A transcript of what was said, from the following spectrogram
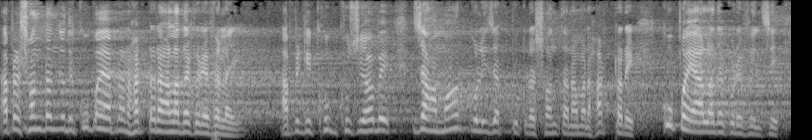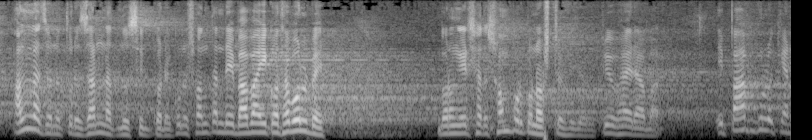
আপনার সন্তান যদি কুপায়, আপনার হাতটারে আলাদা করে ফেলায়। আপনি কি খুব খুশি হবে? যে আমার কলিজার টুকরা সন্তান আমার হাতটারে কুপায় আলাদা করে ফেলছে। আল্লাহ যেন তোর জান্নাত নসিব করে। কোনো সন্তান রে বাবা এই কথা বলবে? বরং এর সাথে সম্পর্ক নষ্ট হয়ে যাবে। প্রিয় ভাইরা আমার, এই পাপগুলো কেন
